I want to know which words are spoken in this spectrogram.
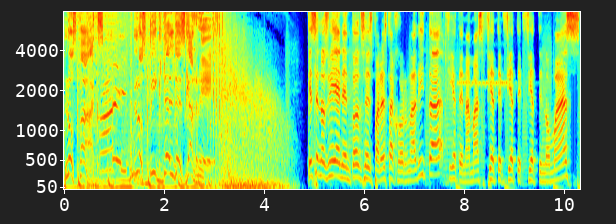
Los packs. Los picks del desgarre. ¿Qué se nos viene entonces para esta jornadita? Fíjate nada más, fíjate, fíjate, fíjate nomás.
